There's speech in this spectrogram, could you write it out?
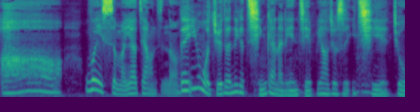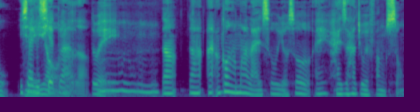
哦，为什么要这样子呢？对，因为我觉得那个情感的连接，不要就是一切就一下就切断了。对，嗯让让阿阿公阿妈来说，有时候哎，孩子他就会放松，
